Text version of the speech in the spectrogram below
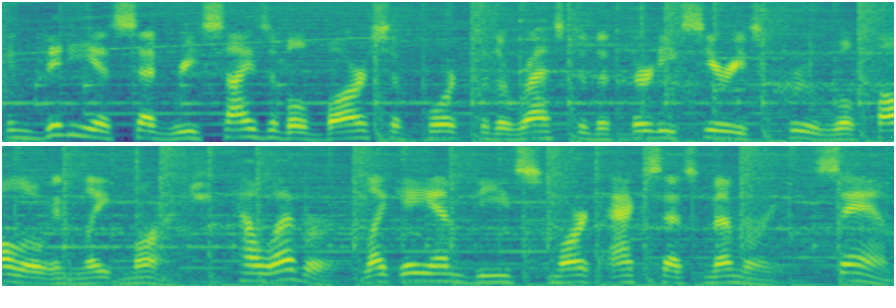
NVIDIA said resizable bar support for the rest of the 30 series crew will follow in late March. However, like AMD's Smart Access Memory, SAM,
